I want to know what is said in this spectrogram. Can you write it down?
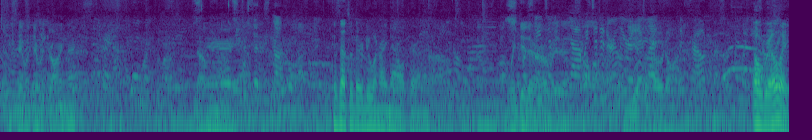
Did you say what they were drawing next? No. Because that's what they're doing right now, apparently. We did it earlier. Yeah, we did it earlier. You have to vote on it. Oh, really?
